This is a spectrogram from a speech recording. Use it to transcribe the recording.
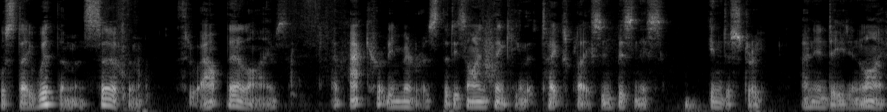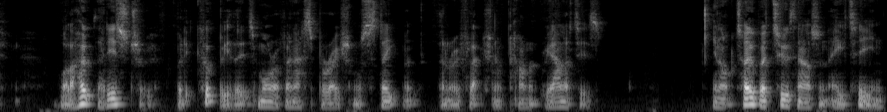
will stay with them and serve them throughout their lives and accurately mirrors the design thinking that takes place in business, industry, and indeed in life. Well, I hope that is true, but it could be that it's more of an aspirational statement than a reflection of current realities. In October 2018,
